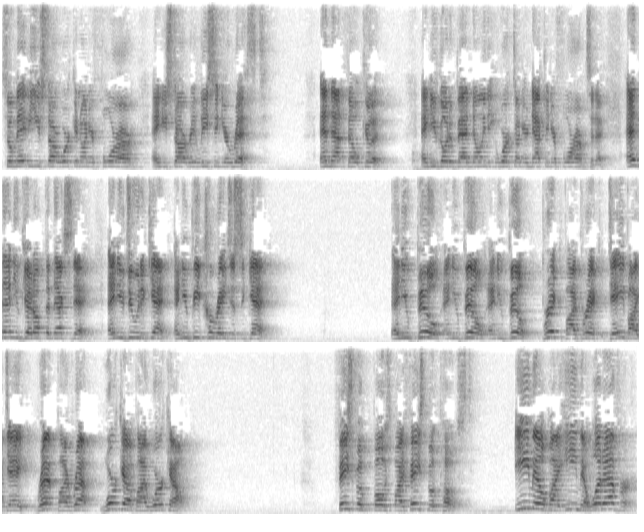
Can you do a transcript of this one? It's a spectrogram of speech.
So maybe you start working on your forearm and you start releasing your wrist. And that felt good. And you go to bed knowing that you worked on your neck and your forearm today. And then you get up the next day and you do it again and you be courageous again. And you build and you build and you build brick by brick, day by day, rep by rep, workout by workout. Facebook post by Facebook post, email by email, whatever.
